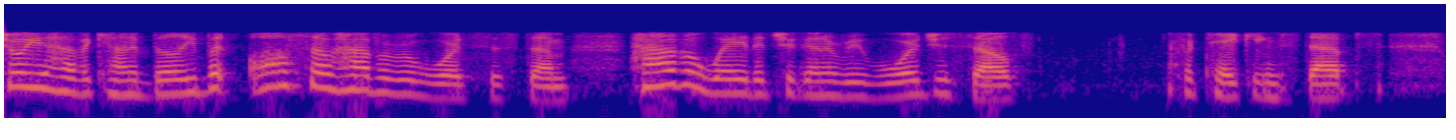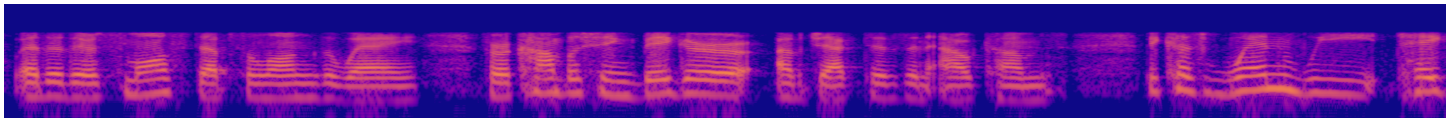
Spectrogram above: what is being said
sure you have accountability, but also have a reward system. Have a way that you're going to reward yourself for taking steps, whether they're small steps along the way, for accomplishing bigger objectives and outcomes. Because when we take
